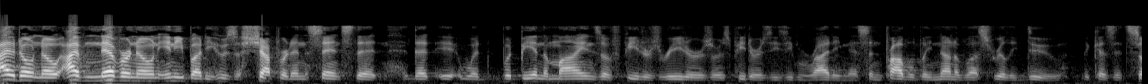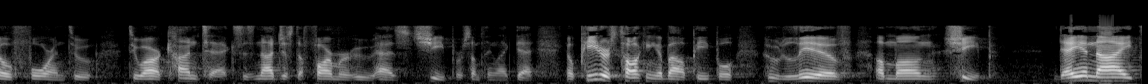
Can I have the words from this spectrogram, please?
I don't know. I've never known anybody who's a shepherd in the sense that that it would would be in the minds of Peter's readers, or as Peter as he's even writing this, and probably none of us really do because it's so foreign to to our context. It's not just a farmer who has sheep or something like that. No, Peter's talking about people who live among sheep, day and night,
